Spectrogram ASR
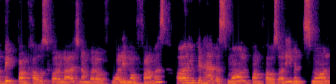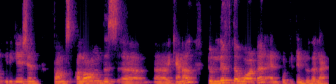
a big pump house for a large number of volume of farmers, or you can have a small pump house or even small irrigation pumps along this uh, uh, canal to lift the water and put it into the land.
